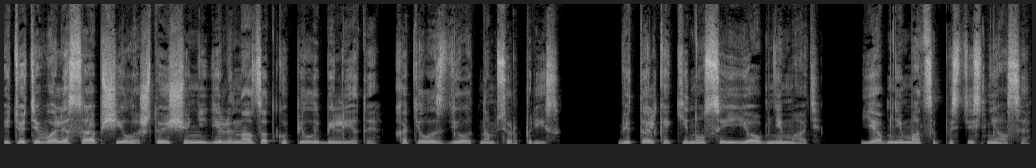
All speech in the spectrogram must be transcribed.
И тетя Валя сообщила, что еще неделю назад купила билеты. Хотела сделать нам сюрприз. Виталька кинулся ее обнимать. Я обниматься постеснялся,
